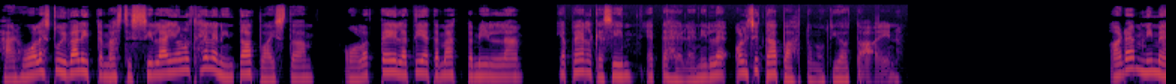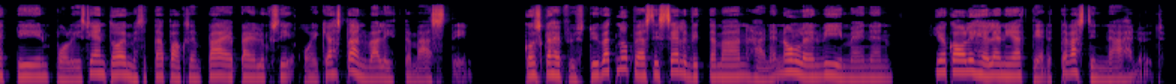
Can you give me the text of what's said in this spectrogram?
Hän huolestui välittömästi, sillä ei ollut Helenin tapaista olla teillä tietämättömillä ja pelkäsi, että Helenille olisi tapahtunut jotain. Adam nimettiin poliisien toimesta tapauksen pääepäilyksi oikeastaan välittömästi, koska he pystyivät nopeasti selvittämään hänen olleen viimeinen, joka oli Heleniä tiedettävästi nähnyt.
